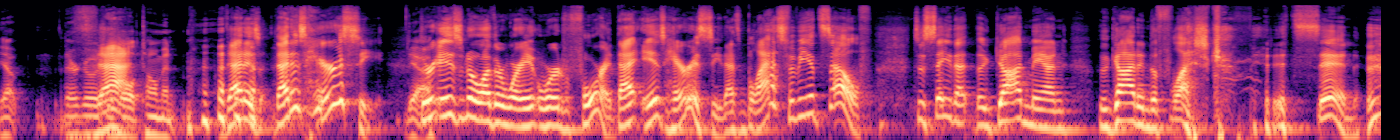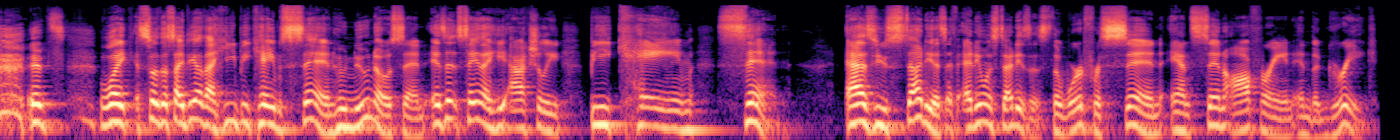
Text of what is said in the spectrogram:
Yep. There goes That- the whole atonement. that is that is heresy. Yeah. There is no other word, for it. That is heresy. That's blasphemy itself. To say that the God man, the God in the flesh committed sin. It's like so this idea that he became sin who knew no sin isn't saying that he actually became sin. As you study this, if anyone studies this, the word for sin and sin offering in the Greek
